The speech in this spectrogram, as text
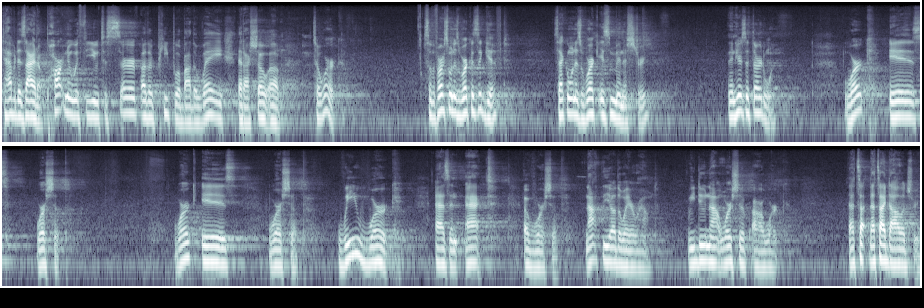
to have a desire to partner with you to serve other people by the way that I show up to work. So the first one is work is a gift. Second one is work is ministry. Then here's the third one work is worship. Work is worship. We work as an act of worship, not the other way around. We do not worship our work. That's, that's idolatry.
